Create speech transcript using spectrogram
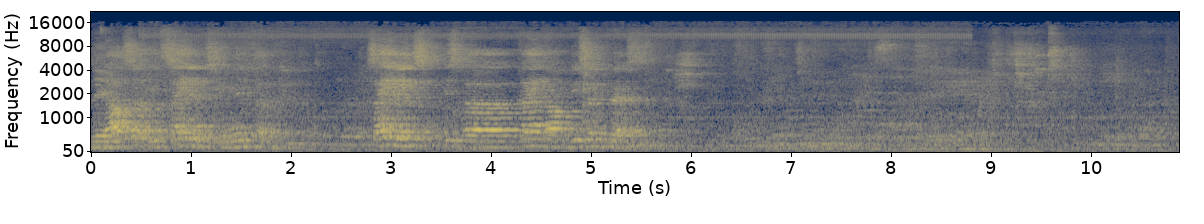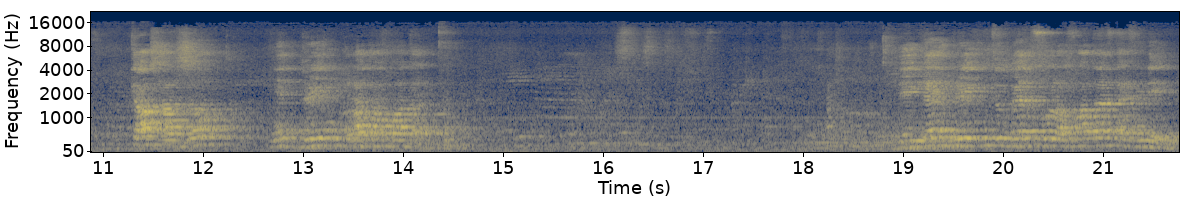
They also eat silage in winter. Silage is a kind of decent grass. Cows also need drink a lot of water. They can drink two barrels full of water every day.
